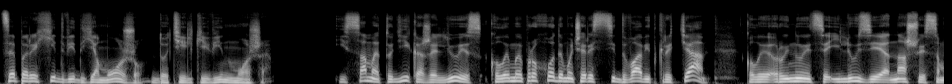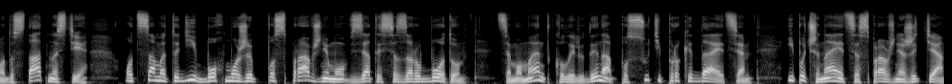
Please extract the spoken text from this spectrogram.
Це перехід від я можу до тільки він може. І саме тоді, каже Льюіс, коли ми проходимо через ці два відкриття, коли руйнується ілюзія нашої самодостатності, от саме тоді Бог може по-справжньому взятися за роботу. Це момент, коли людина по суті прокидається і починається справжнє життя.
